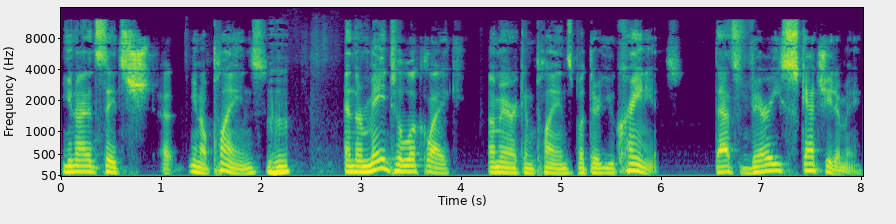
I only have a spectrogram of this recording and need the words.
United States, sh- uh, you know, planes, and they're made to look like American planes, but they're Ukrainians. That's very sketchy to me.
